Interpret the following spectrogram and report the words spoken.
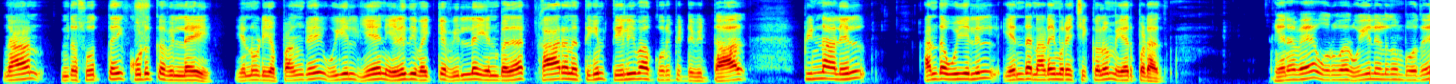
நான் இந்த சொத்தை கொடுக்கவில்லை? என்னுடைய பங்கை உயில் ஏன் எழுதி வைக்கவில்லை? என்பத காரணத்தையும் தெளிவாக குறிப்பிட்டு விட்டால் பின்னாளில் அந்த உயிலில் எந்த நடைமுறை சிக்கலும் ஏற்படாது. எனவே ஒருவர் உயில் எழுதும்போது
